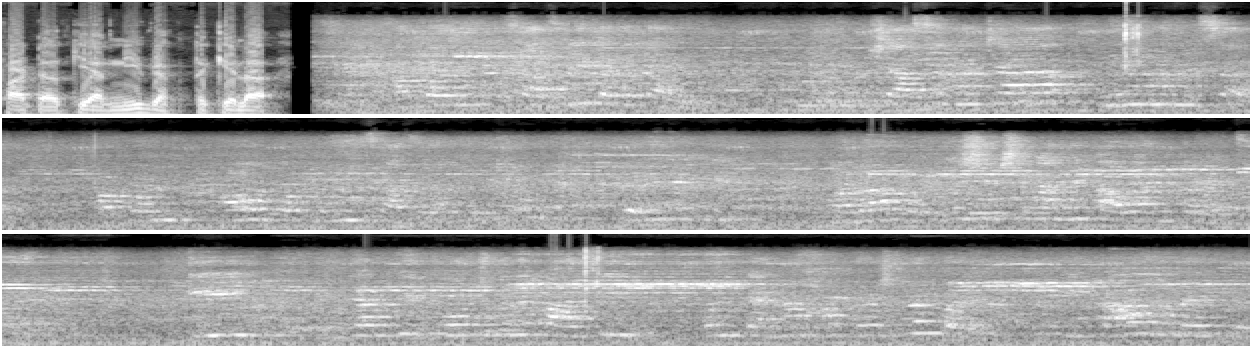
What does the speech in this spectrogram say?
फाटक यांनी व्यक्त केलं. शासनाच्या नियमानुसार आपण हा उपक्रम साजरा करत आहोत तरी देखील मला वर्ग शिक्षकांनी एक आवाहन करायचं आहे की विद्यार्थी कोचमध्ये पाहतील पण त्यांना हा प्रश्न पडेल की का झालं हे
